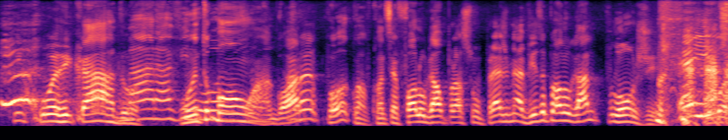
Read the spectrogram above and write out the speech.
Que coisa, Ricardo. Maravilhoso. Muito bom. Agora, pô, quando você for alugar o próximo prédio, me avisa pra alugar longe. É isso.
